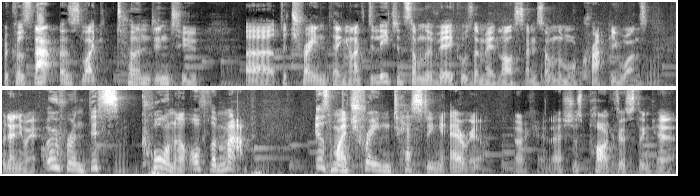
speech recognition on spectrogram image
because that has like turned into uh, the train thing. And I've deleted some of the vehicles I made last time, some of the more crappy ones. But anyway, over in this corner of the map is my train testing area. Okay, let's just park this thing here,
